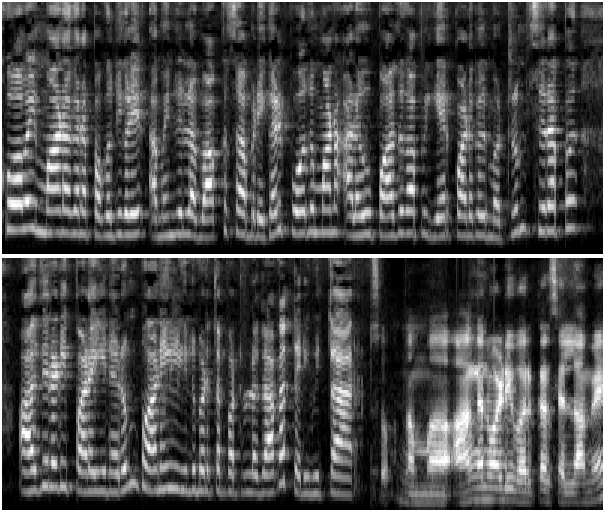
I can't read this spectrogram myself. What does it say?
கோவை மாநகர பகுதிகளில் அமைந்துள்ள வாக்குச்சாவடிகள் போதுமான அளவு பாதுகாப்பு ஏற்பாடுகள் மற்றும் சிறப்பு அதிரடி படையினரும் பணியில் ஈடுபடுத்தப்பட்டுள்ளதாக தெரிவித்தார். ஸோ நம்ம ஆங்கன்வாடி ஒர்க்கர்ஸ் எல்லாமே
